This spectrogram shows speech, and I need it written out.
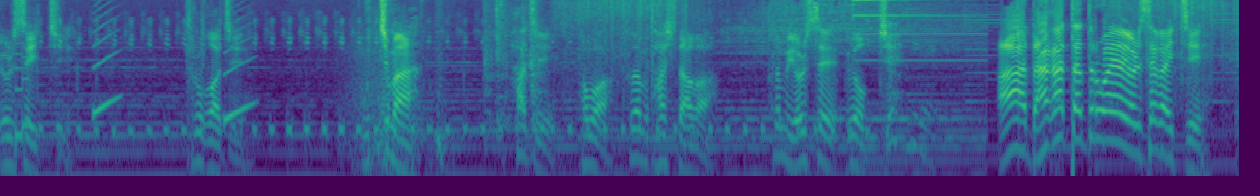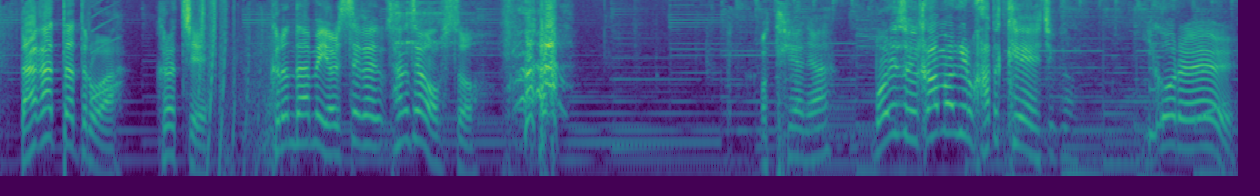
열쇠 있지. 들어가지. 웃지마. 하지. 봐봐. 그 다음에 다시 나가. 그러면 열쇠 왜 없지? 아 나갔다 들어와야 열쇠가 있지. 나갔다 들어와. 그렇지. 그런 다음에 열쇠가 상자가 없어. 어떻게 하냐? 머릿속에 까마귀로 가득해 지금. 이거를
